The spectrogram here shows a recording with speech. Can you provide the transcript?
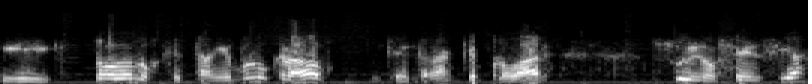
y todos los que están involucrados tendrán que probar su inocencia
